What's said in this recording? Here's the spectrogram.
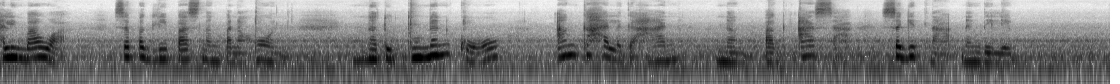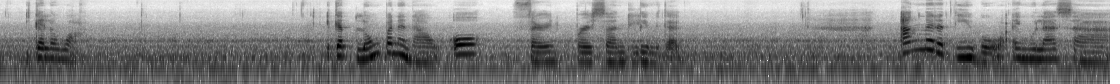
Halimbawa, sa paglipas ng panahon, natutunan ko ang kahalagahan ng pag-asa sa gitna ng dilim. Ikalawa, ikatlong pananaw o third person limited. Ang naratibo ay mula sa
